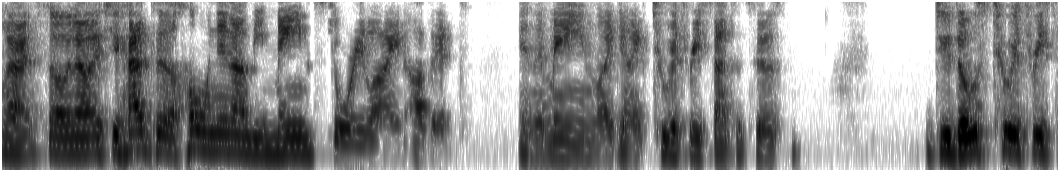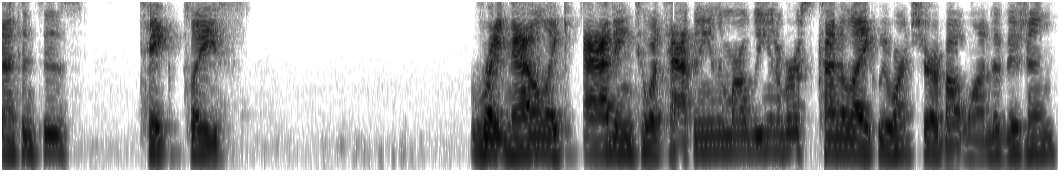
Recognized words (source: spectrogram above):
All right. So now, if you had to hone in on the main storyline of it, in the main, like in like two or three sentences, do those two or three sentences take place right now, like adding to what's happening in the Marvel universe? Kind of like we weren't sure about WandaVision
